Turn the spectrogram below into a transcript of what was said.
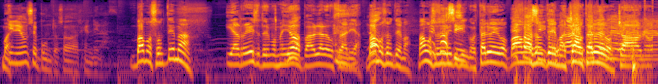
Bueno, Tiene 11 puntos ahora Argentina. vamos a un tema y al regreso tenemos media No. hora para hablar de Australia. No. Vamos a un tema. Vamos Es a un fácil. 25. Hasta luego. Vamos a un tema. Chao, hasta luego. Chao. no-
